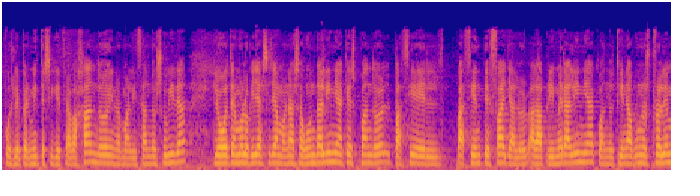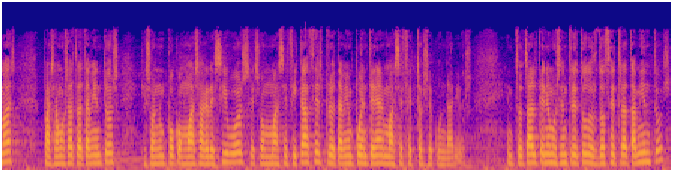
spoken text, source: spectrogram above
pues le permite seguir trabajando y normalizando su vida. Y luego tenemos lo que ya se llama una segunda línea, que es cuando el paciente, falla a la primera línea, cuando tiene algunos problemas, pasamos a tratamientos que son un poco más agresivos, que son más eficaces, pero también pueden tener más efectos secundarios. En total tenemos entre todos 12 tratamientos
